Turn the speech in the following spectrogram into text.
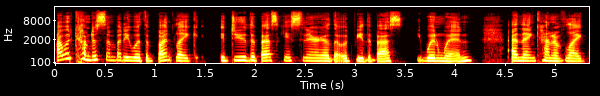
I would come to somebody with a bunch, like do the best case scenario that would be the best win win, and then kind of like,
